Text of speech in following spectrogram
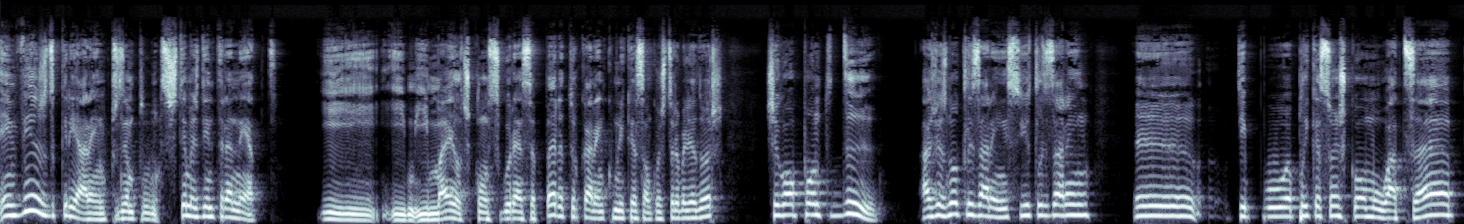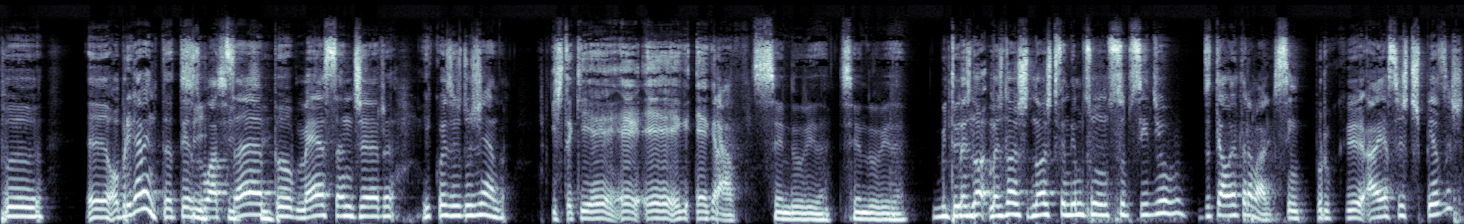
em vez de criarem, por exemplo, sistemas de intranet e, e, e-mails com segurança para trocarem comunicação com os trabalhadores, chegou ao ponto de, às vezes, não utilizarem isso e utilizarem uh, tipo aplicações como o WhatsApp, uh, obrigadamente a ter o WhatsApp, sim, sim. Messenger e coisas do género. Isto aqui é, é, é, é grave. Sem dúvida, sem dúvida. Muito mas, nós, mas nós, nós, defendemos um subsídio de teletrabalho, sim, porque há essas despesas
